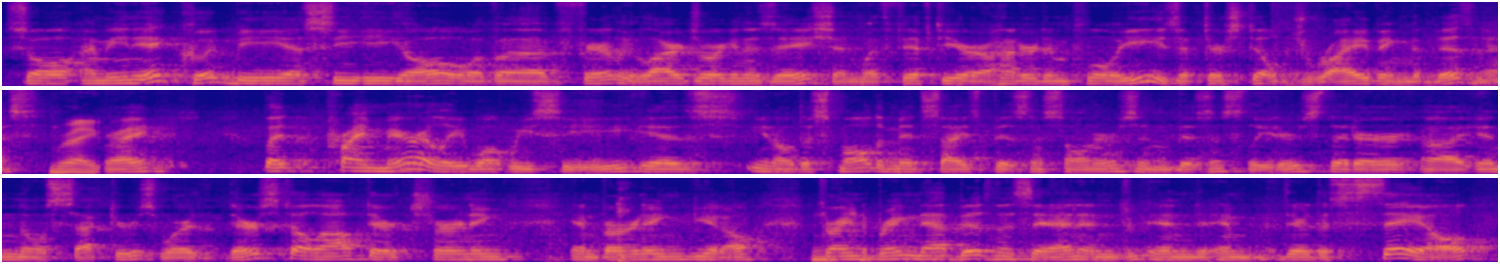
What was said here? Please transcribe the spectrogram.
So I mean, it could be a CEO of a fairly large organization with 50 or 100 employees if they're still driving the business, Right. Right. But primarily, what we see is, you know, the small to mid-sized business owners and business leaders that are uh, in those sectors where they're still out there churning and burning, you know, trying to bring that business in, and and, and they're the sale,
